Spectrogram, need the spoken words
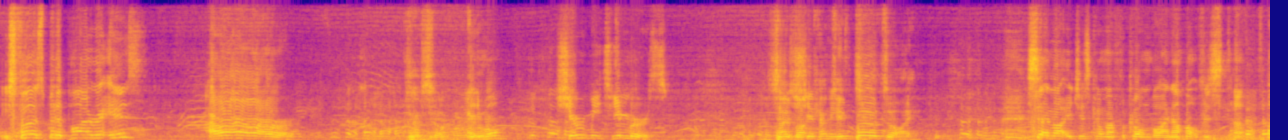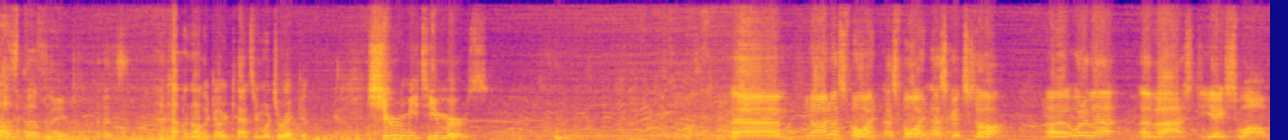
His first bit of pirate is... R. Any more? Shiver me timbers. Sounds like Shiver me- Captain Birdseye. Sound like he just come off a combine harvester. Does, doesn't it? Have another go, Captain. What do you reckon? Shiver me timbers. Um, no, that's fine. That's fine. That's a good start. Uh, what about Avast Ye Swab?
